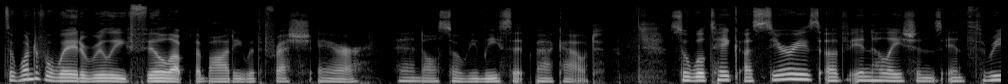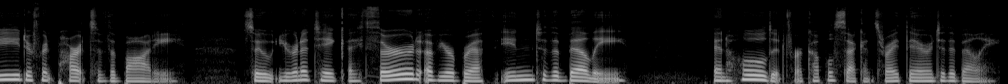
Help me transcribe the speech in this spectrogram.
It's a wonderful way to really fill up the body with fresh air and also release it back out. So, we'll take a series of inhalations in three different parts of the body. So, you're going to take a third of your breath into the belly and hold it for a couple seconds right there into the belly.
